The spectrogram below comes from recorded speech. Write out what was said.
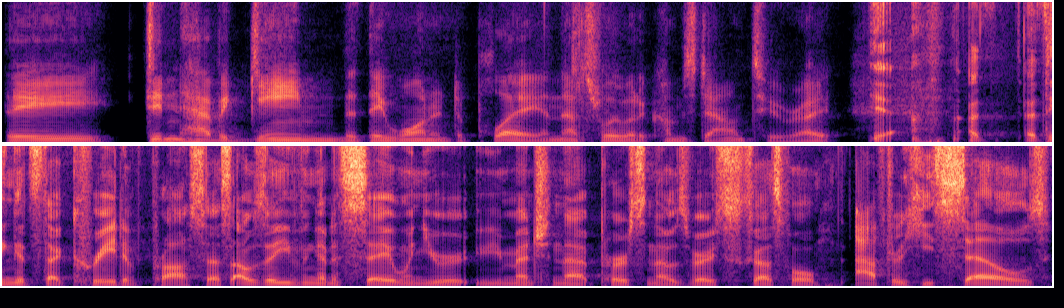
they didn't have a game that they wanted to play and that's really what it comes down to right? Yeah i, I think it's that creative process. I was even going to say when you were, you mentioned that person that was very successful after he sells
